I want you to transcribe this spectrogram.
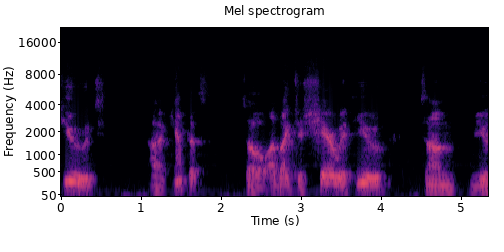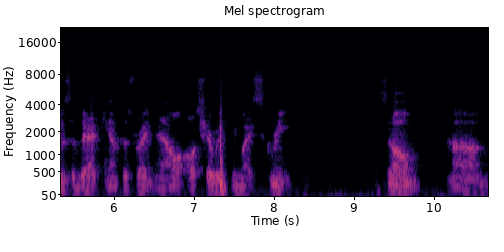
huge uh, campus. So I'd like to share with you some views of that campus right now. I'll share with you my screen. So um,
